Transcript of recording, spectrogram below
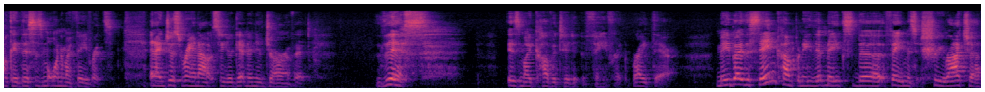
Okay, this is one of my favorites. And I just ran out, so you're getting a new jar of it. This is my coveted favorite right there. Made by the same company that makes the famous Sriracha,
